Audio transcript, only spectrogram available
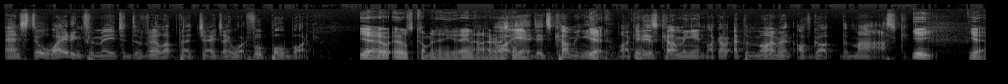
and still waiting for me to develop that JJ Watt football body. Yeah, it, it was coming any day now. I Oh, yeah, it's coming in. Yeah, Like it yeah. is coming in. Like I- at the moment, I've got the mask. You, yeah.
